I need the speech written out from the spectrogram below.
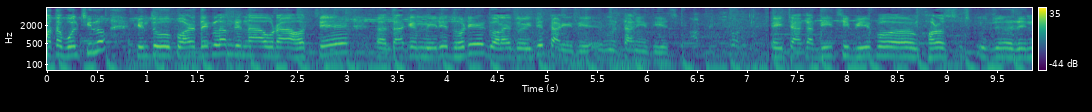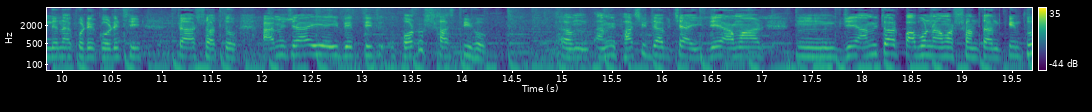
কথা বলছিল। কিন্তু পরে দেখলাম যে, না, ওরা হচ্ছে তাকে মেরে ধরে গলায় দড়ি দিয়ে তাড়িয়ে দিয়ে টানিয়ে দিয়েছে। এই টাকা দিয়েছি, বিয়ে খরচ ঋণ দেনা করে করেছি, তা সত্ত্বেও আমি চাই এই ব্যক্তির কঠোর শাস্তি হোক। আমি ফাঁসি দাবি চাই যে আমার যে আমি তো আর পাবো না আমার সন্তান, কিন্তু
